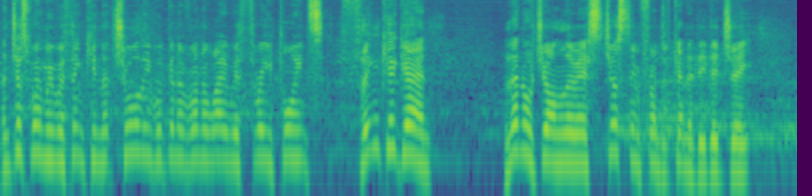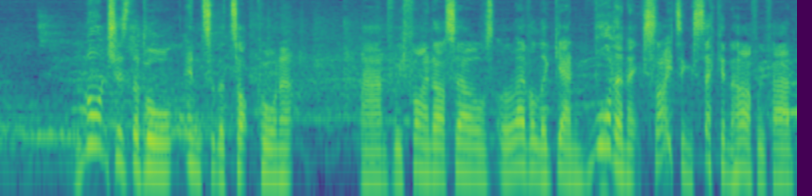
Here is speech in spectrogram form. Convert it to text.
And just when we were thinking that surely we're going to run away with three points, think again. Lennell John Lewis, just in front of Kennedy Digie, launches the ball into the top corner. And we find ourselves level again. What an exciting second half we've had.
